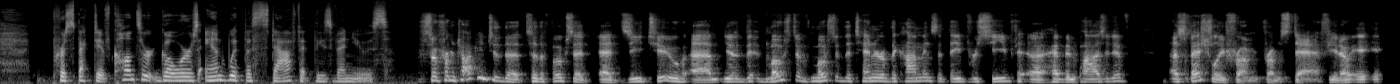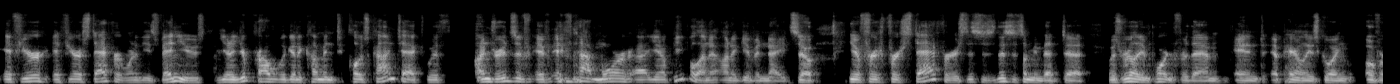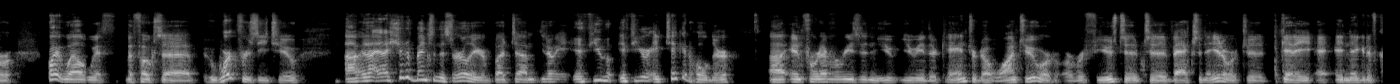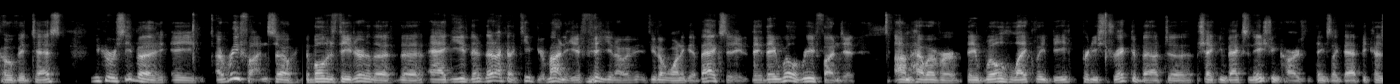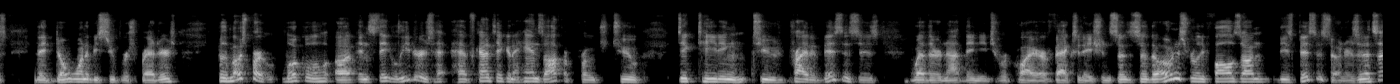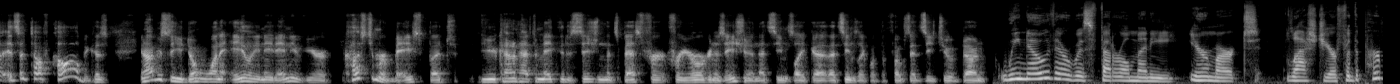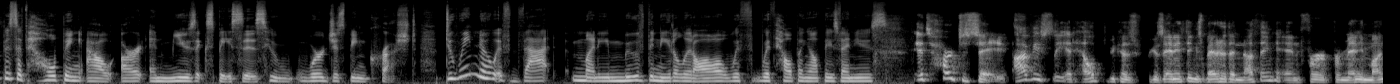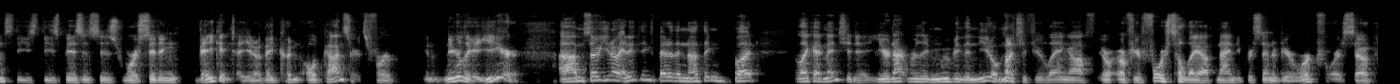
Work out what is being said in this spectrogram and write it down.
prospective concert goers and with the staff at these venues. So from talking to the to the folks at, at Z2, um, you know, the, most of most of the tenor of the comments that they've received uh, have been positive, especially from from staff. You know, if you're if you're a staffer at one of these venues, you know, you're probably going to come into close contact with hundreds of if, if not more uh, you know people on a, on a given night. So you know for for staffers this is this is something that uh, was really important for them and apparently is going over quite well with the folks uh, who work for z2 uh, and I, I, should have mentioned this earlier but um, you know if you if you're a ticket holder uh, and for whatever reason you you either can't or don't want to or, or refuse to, to vaccinate or to get a, a negative COVID test, you can receive a, a, a refund. So the Boulder Theater, the the Aggie, they're, they're not going to keep your money if you know if you don't want to get vaccinated. They, they will refund it. Um, however, they will likely be pretty strict about uh, checking vaccination cards and things like that because they don't want to be super spreaders for the most part, local uh, and state leaders ha- have kind of taken a hands off approach to dictating to private businesses whether or not they need to require vaccination. So, so the onus really falls on these business owners, and it's a it's a tough call because you know, obviously you don't want to alienate any of your customer base, but you kind of have to make the decision that's best for for your organization, and that seems like uh, that seems like what the folks at Z2 have done. We know there was federal money earmarked last year for the purpose of helping out art and music spaces who were just being crushed. Do we know if that money moved the needle at all with with helping out these venues? It's hard to say. Obviously it helped because because anything's better than nothing and for for many months these these businesses were sitting vacant. You know, they couldn't hold concerts for you know, nearly a year. Um, so you know anything's better than nothing, but like I mentioned, it you're not really moving the needle much if you're laying off or, if you're forced to lay off 90% of your workforce. So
